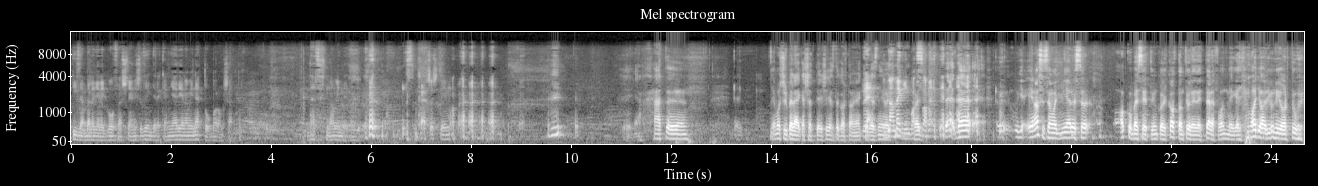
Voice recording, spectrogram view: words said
tízenben legyen egy golfversenyen, és az én gyerekem nyerjen, ami nettó baromság. De ez, na mindegy. szokásos téma. Igen. Hát ja, most is belelkesedtél, és ezt akartam megkérdezni. Ne, hogy, már megint hogy, meg. de, de ugye én azt hiszem, hogy mi először akkor beszéltünk, hogy kaptam tőled egy telefont, még egy Magyar Junior Tour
